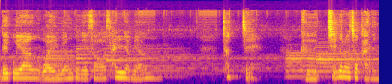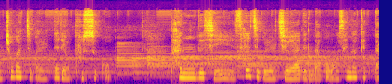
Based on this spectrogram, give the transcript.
내 고향 월명동에서 살려면 첫째, 그 찌그러져 가는 초가집을 때려 부수고 반드시 새 집을 지어야 된다고 생각했다.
